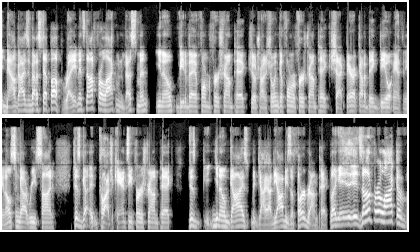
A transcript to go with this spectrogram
now guys have got to step up, right? And it's not for a lack of investment. You know, Vita Vea, former first round pick, Joe Tryon-Shoyinka, former first round pick, Shaq Barrett got a big deal, Anthony Nelson got re signed, just got Calijah first round pick. Just you know, guys, Yaya Diaby's a third round pick. Like it's not for a lack of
